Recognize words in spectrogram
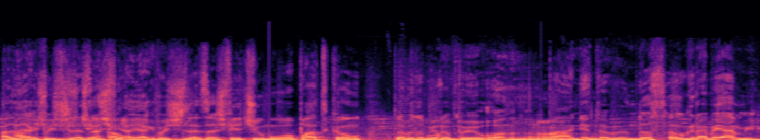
Ale jakbyś źle, zaświe- a jakbyś źle zaświecił mu łopatką, to by dopiero było. No. Panie, to bym dostał grabiami.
